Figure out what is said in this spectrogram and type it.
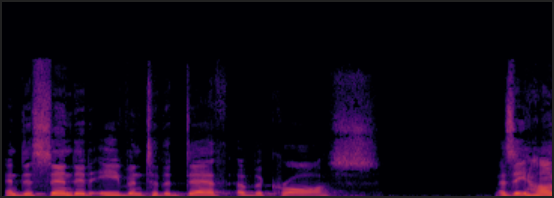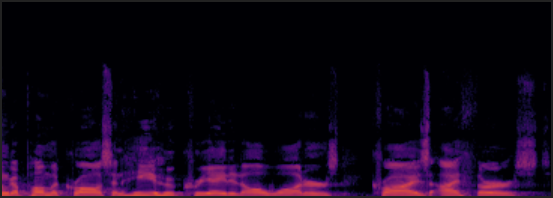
and descended even to the death of the cross. As he hung upon the cross, and he who created all waters cries, I thirst.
